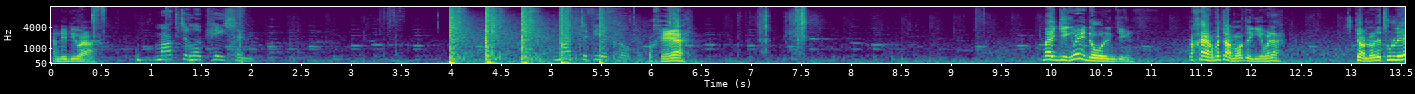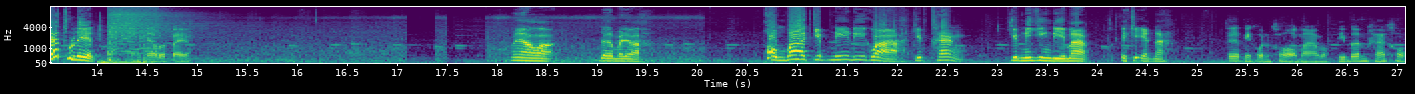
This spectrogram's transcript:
อันนี้ดีกว่า Marked a location. Marked a vehicle. โอเคไม่ยิงไม่โดนจริงๆ แล้วใครเขามาจอดรถอย่างงี้วะเนะจอดรถได้ทุเรศทุเรศไม่เอารถไปเหรอไม่เอาอะเดินไปดีกว่าผมว่ากิฟนี้ดีกว่ากิฟแท่งกิฟนี้ยิงดีมาก AKS นะเออมีคนขอมาบอกพี่เบิ้มค้าขอ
